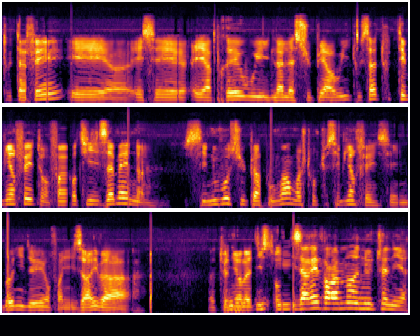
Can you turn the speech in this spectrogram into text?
tout à fait. Et, euh, et, c'est, et après où il a la super oui, tout ça, tout est bien fait. Enfin, quand ils amènent ces nouveaux super pouvoirs, moi je trouve que c'est bien fait. C'est une bonne idée. Enfin, ils arrivent à, à tenir la distance. Ils arrivent vraiment à nous tenir.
